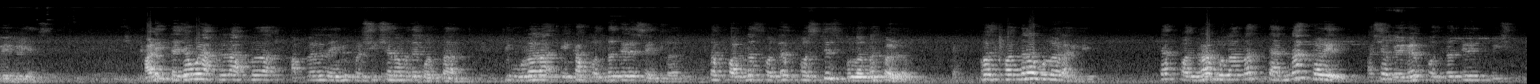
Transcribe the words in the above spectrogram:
वेगळी असते. आणि त्याच्यामुळे आपल्याला आपलं आपल्याला नेहमी प्रशिक्षणामध्ये म्हणतात की मुलाला एका पद्धतीने सांगितलं तर पन्नास मधल्या पस्तीस मुलांना कळलं. पंधरा मुलं राहिली. त्या पंधरा मुलांना त्यांना कळेल अशा वेगळ्या पद्धतीने विषय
